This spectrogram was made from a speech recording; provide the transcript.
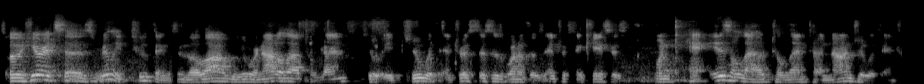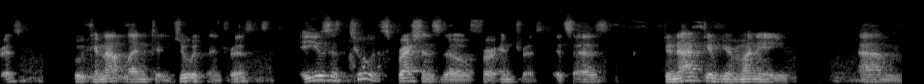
So here it says really two things. In the law, we were not allowed to lend to a Jew with interest. This is one of those interesting cases. One can, is allowed to lend to a non-Jew with interest. We cannot lend to Jew with interest. It uses two expressions, though, for interest. It says, do not give your money um,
